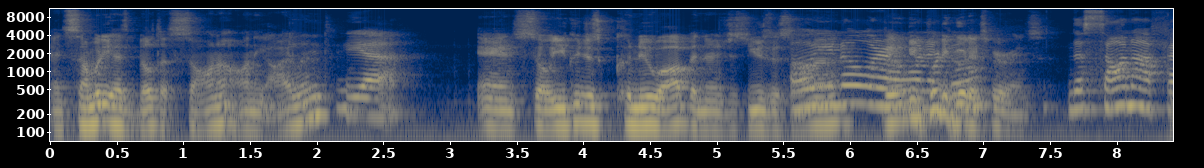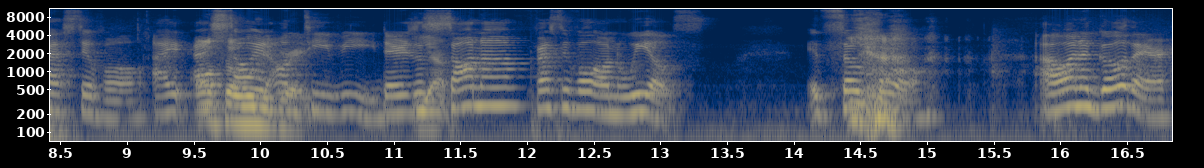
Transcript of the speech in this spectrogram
and somebody has built a sauna on the island Yeah. and so you can just canoe up and then just use the oh, sauna. Oh, you know where It I would be a pretty good experience. The sauna festival. I, I Also saw it on great. TV. There's a Yeah. sauna festival on wheels. It's so Yeah. cool. I want to go there.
